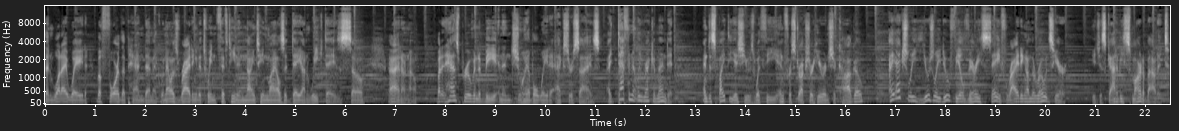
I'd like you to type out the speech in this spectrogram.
than what I weighed before the pandemic when I was riding between 15 and 19 miles a day on weekdays, so I don't know. But it has proven to be an enjoyable way to exercise. I definitely recommend it. And despite the issues with the infrastructure here in Chicago, I actually usually do feel very safe riding on the roads here. You just gotta be smart about it.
